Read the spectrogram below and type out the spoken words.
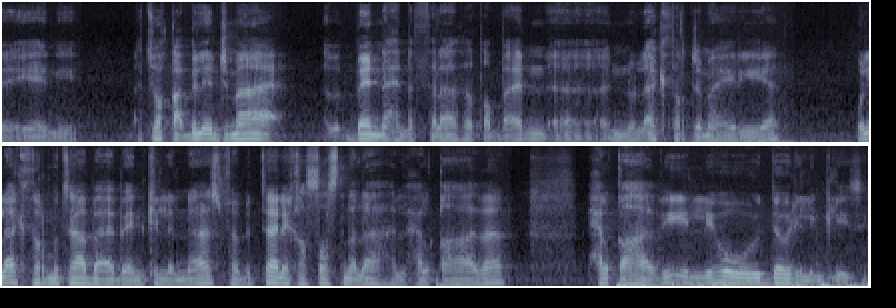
يعني أتوقع بالإجماع بيننا إحنا الثلاثة طبعا آه، إنه الأكثر جماهيرية والأكثر متابعة بين كل الناس فبالتالي خصصنا له الحلقة هذا الحلقة هذه اللي هو الدوري الإنجليزي.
